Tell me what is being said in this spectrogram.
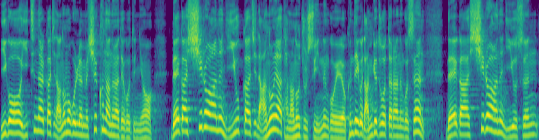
이거 이튿날까지 나눠 먹으려면 실컷 나눠야 되거든요. 내가 싫어하는 이유까지 나눠야 다 나눠줄 수 있는 거예요. 근데 이거 남겨두었다라는 것은 내가 싫어하는 이웃은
